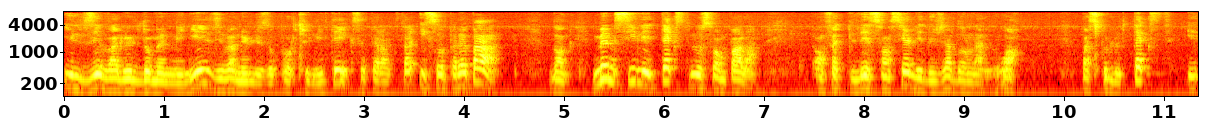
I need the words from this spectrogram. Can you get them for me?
ils évaluent le domaine minier, ils évaluent les opportunités, etc., etc. Ils se préparent. Donc, même si les textes ne sont pas là, en fait, l'essentiel est déjà dans la loi. Parce que le texte, il,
